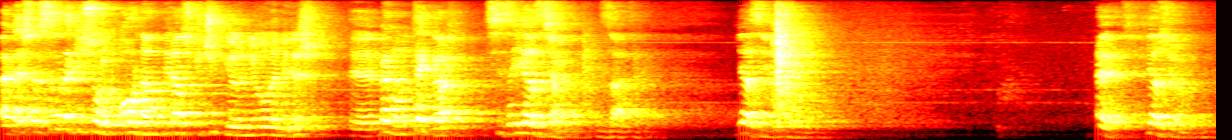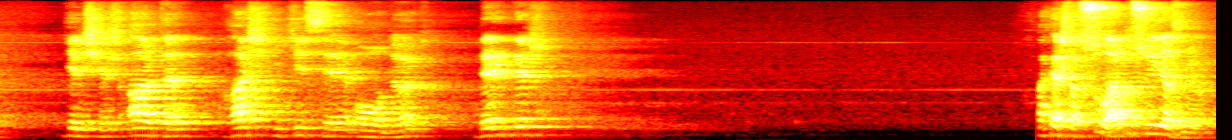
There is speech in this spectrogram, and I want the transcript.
Arkadaşlar sıradaki sorum oradan görünüyor olabilir. Ee, ben onu tekrar size yazacağım zaten. Yazayım. Evet, yazıyorum. Geliş geliş artı H2SO4 denktir Arkadaşlar su vardı, suyu yazmıyorum.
